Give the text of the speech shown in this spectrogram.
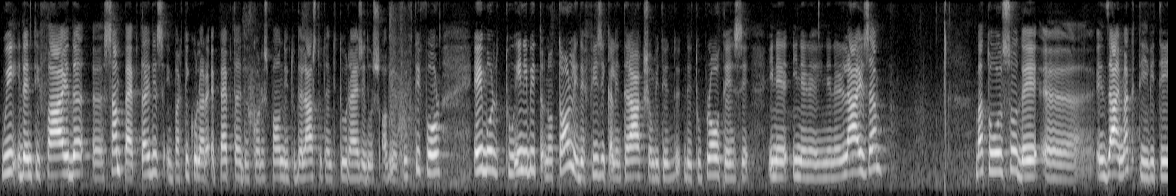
we identified uh, some peptides, in particular a peptide corresponding to the last 22 residues of UL54, able to inhibit not only the physical interaction between the two proteins in, a, in, a, in an ELISA, but also the uh, enzyme activity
